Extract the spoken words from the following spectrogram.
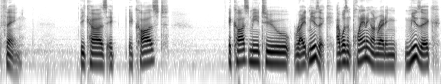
thing because it it caused it caused me to write music. I wasn't planning on writing music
